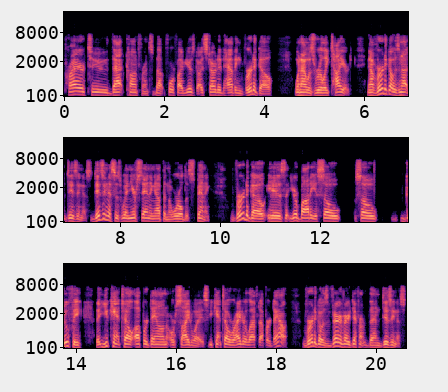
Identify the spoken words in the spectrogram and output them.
prior to that conference, about four or five years ago, I started having vertigo when I was really tired. Now, vertigo is not dizziness. Dizziness is when you're standing up and the world is spinning. Vertigo is that your body is so so goofy that you can't tell up or down or sideways. You can't tell right or left, up or down. Vertigo is very, very different than dizziness.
